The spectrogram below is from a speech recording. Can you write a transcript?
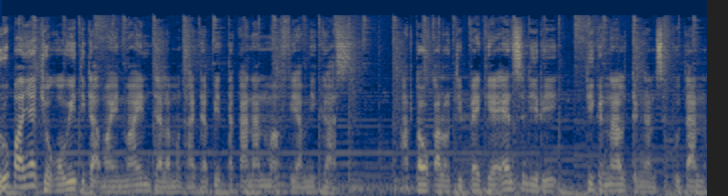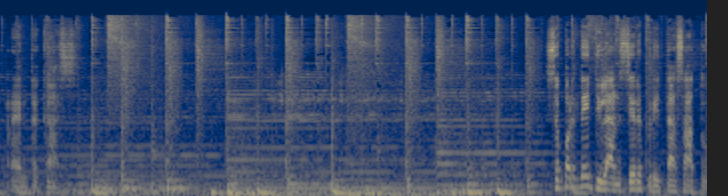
Rupanya Jokowi tidak main-main dalam menghadapi tekanan mafia migas, atau kalau di PGN sendiri dikenal dengan sebutan rentegas. Seperti dilansir Berita Satu,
